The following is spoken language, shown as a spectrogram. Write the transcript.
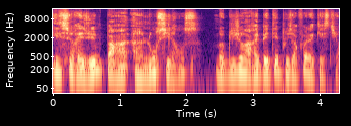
Il se résume par un, long silence, m'obligeant à répéter plusieurs fois la question.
